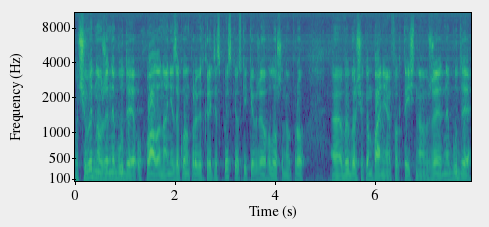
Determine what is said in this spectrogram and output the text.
очевидно вже не буде ухвалено ані закон про відкриті списки, оскільки вже оголошено про е, виборчу кампанію, фактично вже не буде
